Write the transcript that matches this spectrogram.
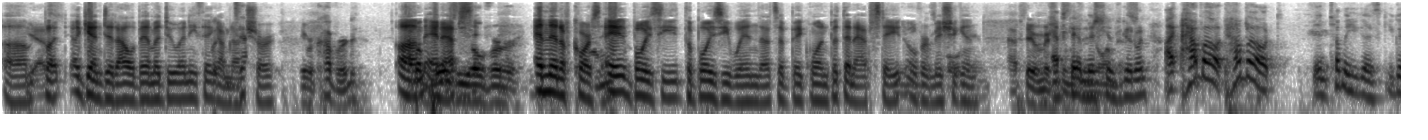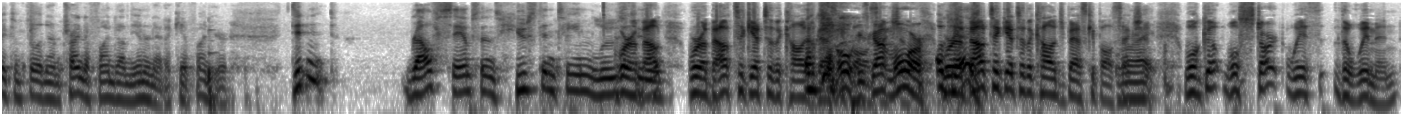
Um, Yes. But again, did Alabama do anything? I'm not sure. They recovered. Um, and App State- over And then of course, and Boise, the Boise win. That's a big one. But then App State over Michigan. App State over Michigan. App State, was Michigan's a good one. I, how about how about and tell me you guys you guys can fill it in. I'm trying to find it on the internet. I can't find it here. Didn't Ralph Sampson's Houston team lose? We're to- about we're about to get to the college Okay. basketball. Oh, he's got section. more. We're about to get to the college basketball section. Right. We'll go. We'll start with the women,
